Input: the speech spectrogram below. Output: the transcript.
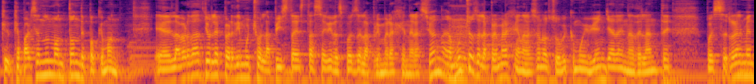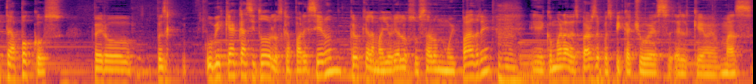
que, aparecen un montón de Pokémon. Eh, la verdad, yo le perdí mucho la pista a esta serie después de la primera generación. A muchos de la primera generación los ubico muy bien, ya de en adelante, pues realmente a pocos. Pero, pues Ubiqué a casi todos los que aparecieron. Creo que la mayoría los usaron muy padre. Eh, como era de esperarse, pues Pikachu es el que más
